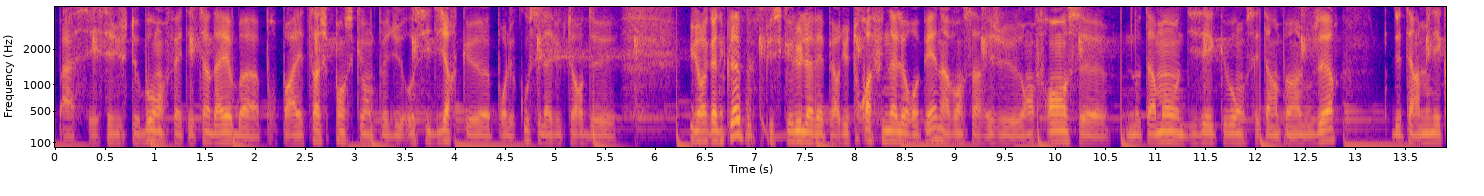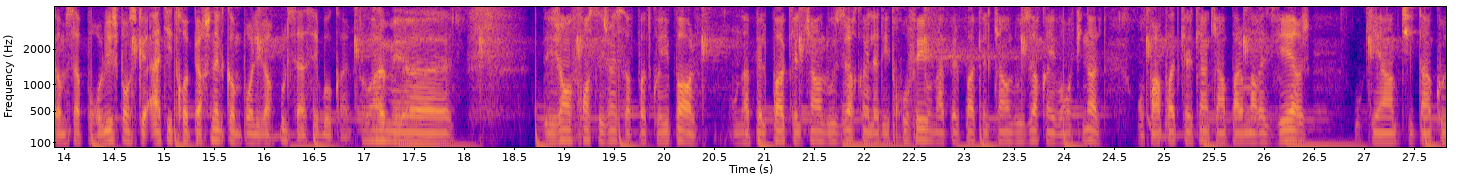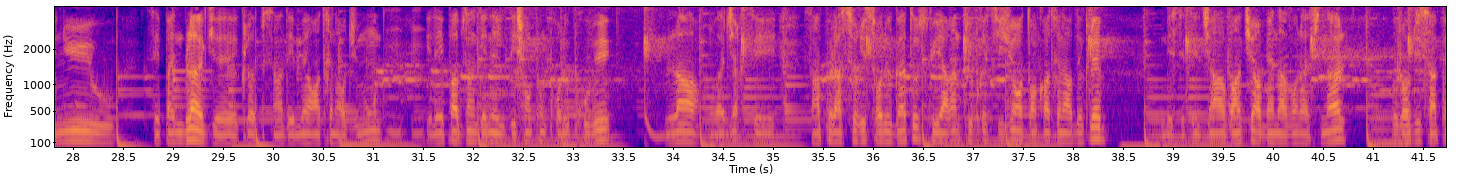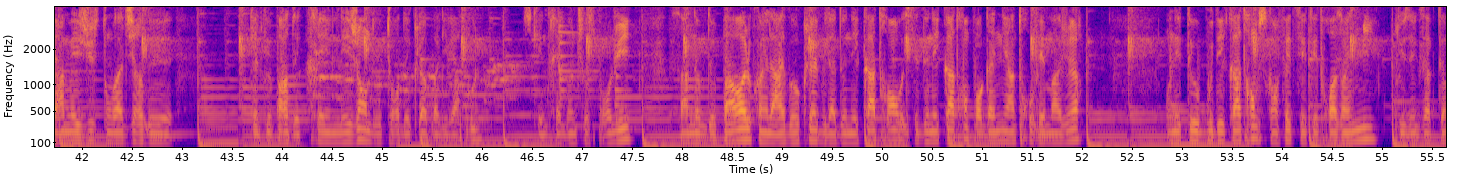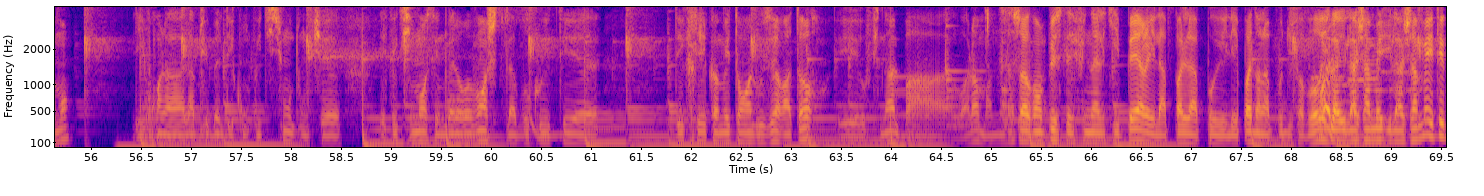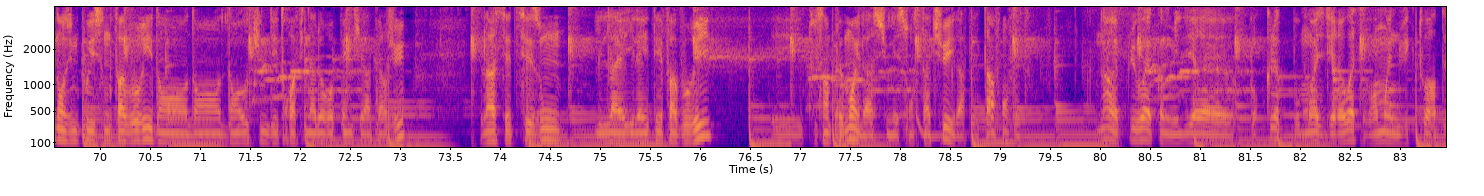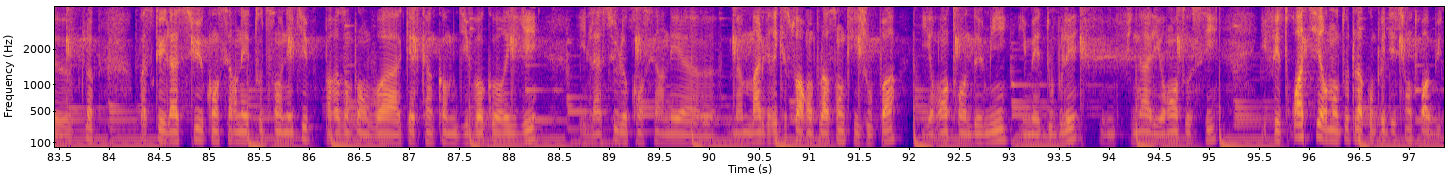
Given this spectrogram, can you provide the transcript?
bah, c'est juste beau en fait. Et tiens, d'ailleurs, bah, pour parler de ça, je pense qu'on peut aussi dire que pour le coup, c'est la victoire de Jurgen Klopp, puisque lui, il avait perdu trois finales européennes avant ça. Et en France, euh, notamment, on disait que bon, c'était un peu un loser. De terminer comme ça pour lui, je pense qu'à titre personnel, comme pour Liverpool, c'est assez beau quand même. Ouais, mais euh, déjà en France, les gens ils savent pas de quoi ils parlent. On n'appelle pas quelqu'un un loser quand il a des trophées, on n'appelle pas quelqu'un un loser quand il va en finale. On parle pas de quelqu'un qui a un palmarès vierge ou qui est un petit inconnu ou c'est pas une blague. euh, Klopp, c'est un des meilleurs entraîneurs du monde. Il n'avait pas besoin de gagner avec des champions pour le prouver. Là, on va dire que c'est c'est un peu la cerise sur le gâteau parce qu'il n'y a rien de plus prestigieux en tant qu'entraîneur de club. Mais c'était déjà un vainqueur bien avant la finale. Aujourd'hui, ça permet juste, on va dire, de quelque part de créer une légende autour de Klopp à Liverpool, ce qui est une très bonne chose pour lui. C'est un homme de parole. Quand il arrive au club, il a donné 4 ans. Il s'est donné 4 ans pour gagner un trophée majeur. On était au bout des 4 ans parce qu'en fait, c'était 3 ans et demi, plus exactement. Et il prend la, la plus belle des compétitions. Donc, euh, effectivement, c'est une belle revanche. Il a beaucoup été euh, décrié comme étant un loser à tort. Et au final, bah voilà, maintenant. Sachant qu'en plus, les finales qu'il perd, il a pas la peau, il est pas dans la peau du favori. Ouais, là, il a jamais, il a jamais été dans une position de favori dans, dans, dans aucune des trois finales européennes qu'il a perdues. Là, cette saison, il a, il a été favori. Et tout simplement, il a assumé son statut et il a fait le taf en fait. Non, et plus, ouais, comme il dirait euh, pour Klopp, moi, je dirais, ouais, c'est vraiment une victoire de Klopp. Parce qu'il a su concerner toute son équipe. Par exemple, on voit quelqu'un comme Divock Origi, il a su le concerner, euh, même malgré qu'il soit remplaçant, qu'il joue pas. Il rentre en demi, il met doublé. Une finale, il rentre aussi. Il fait trois tirs dans toute la compétition, trois buts.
